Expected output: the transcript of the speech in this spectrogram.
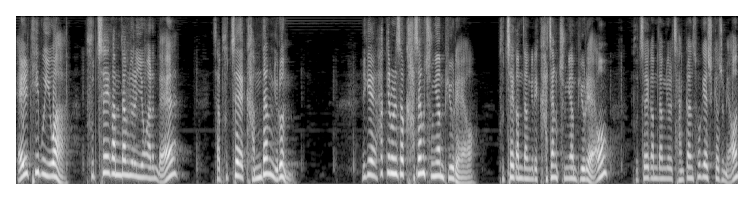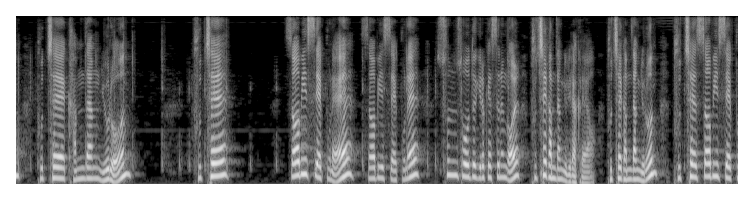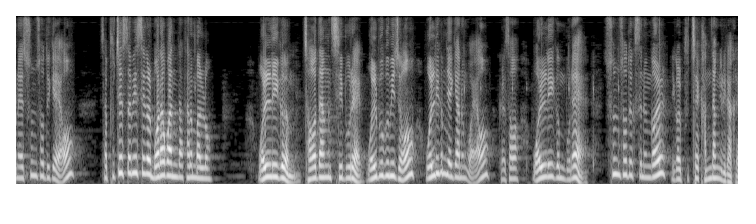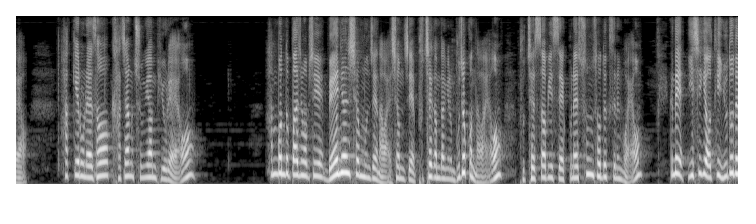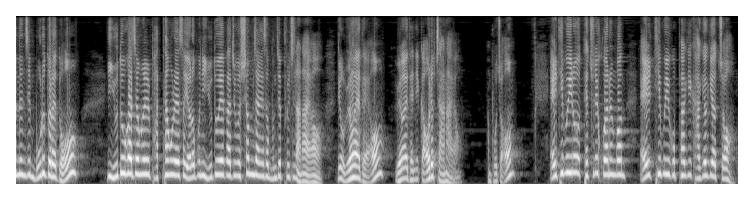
LTV와 부채 감당률을 이용하는데 자 부채 감당률은 이게 학계론에서 가장 중요한 비율이에요. 부채 감당률이 가장 중요한 비율이에요. 부채 감당률 잠깐 소개시켜주면 부채 감당률은 부채 서비스액분의 서비스액분의 순소득 이렇게 쓰는 걸 부채 감당률이라 그래요. 부채 감당률은 부채 서비스액분의 순소득이에요. 자 부채 서비스액을 뭐라고 한다 다른 말로? 원리금, 저당 지불액, 월부금이죠. 원리금 얘기하는 거예요. 그래서 원리금분의 순소득 쓰는 걸 이걸 부채 감당률이라 그래요. 학계론에서 가장 중요한 비율이에요 한 번도 빠짐없이 매년 시험 문제에 나와요. 시험지에 부채 감당률은 무조건 나와요. 부채 서비스액분의 순소득 쓰는 거예요. 근데 이 식이 어떻게 유도됐는지 모르더라도 이 유도 과정을 바탕으로 해서 여러분이 유도해가지고 시험장에서 문제 풀진 않아요. 이걸 외워야 돼요. 외워야 되니까 어렵지 않아요. 한번 보죠. LTV로 대출에 구하는 건 LTV 곱하기 가격이었죠.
